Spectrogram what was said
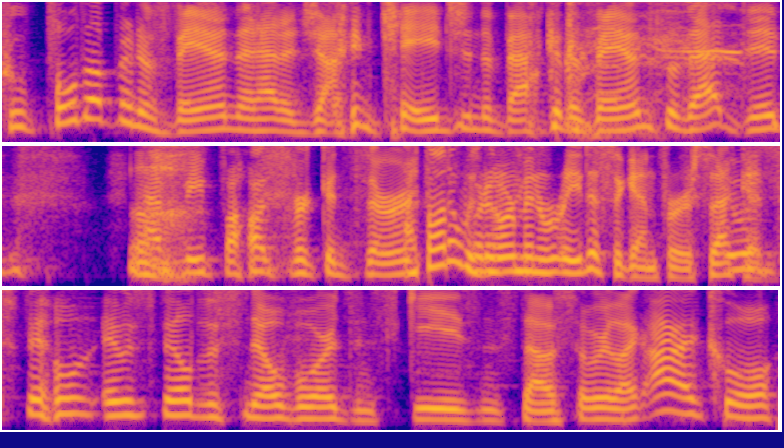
who pulled up in a van that had a giant cage in the back of the van, so that did have me pause for concern. I thought it was Norman Reedus again for a second. It was filled. It was filled with snowboards and skis and stuff. So we were like, "All right, cool."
